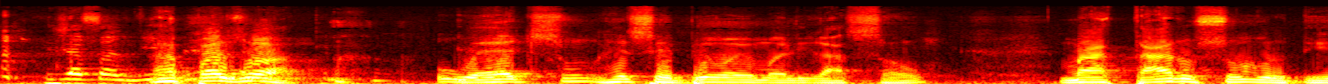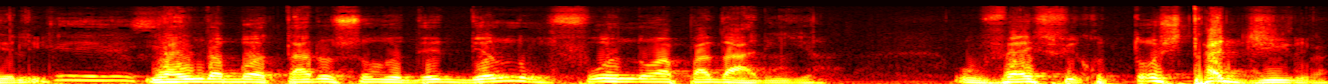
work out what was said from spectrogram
Já sabia. Rapaz, ó, o Edson recebeu aí uma ligação, mataram o sogro dele e ainda botaram o sogro dele dentro de um forno numa padaria. O velho ficou tostadinho.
